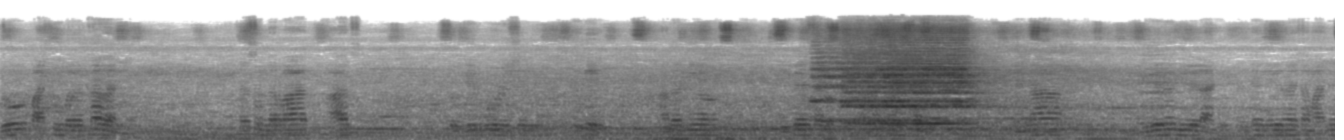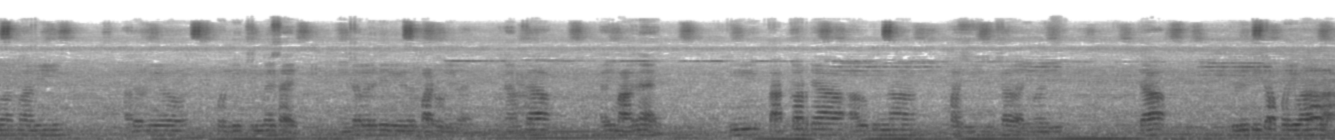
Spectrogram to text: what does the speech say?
जो बलात्कार झालेला त्या संदर्भात आज स्टेशन येथे आदरणीय त्यांना यांना निवेदन दिलेलं आहे त्यांच्या निवेदनाच्या माध्यमातून आम्ही आदरणीय पंडित चिन्मय साहेब यांच्याकडे ते निवेदन पाठवलेलं आहे आमच्या काही मागण्या आहेत की तात्काळ त्या आरोपींना फाशीची शिक्षा झाली पाहिजे त्या पीडितीच्या परिवाराला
